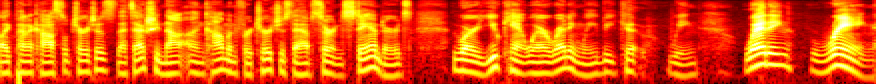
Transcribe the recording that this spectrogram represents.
like Pentecostal churches. That's actually not uncommon for churches to have certain standards where you can't wear a wedding wing because wing wedding ring.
